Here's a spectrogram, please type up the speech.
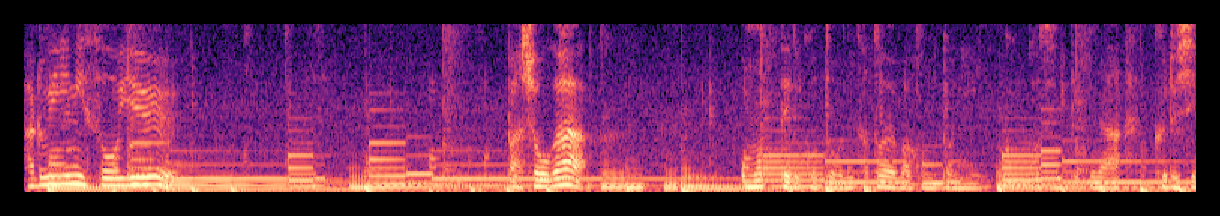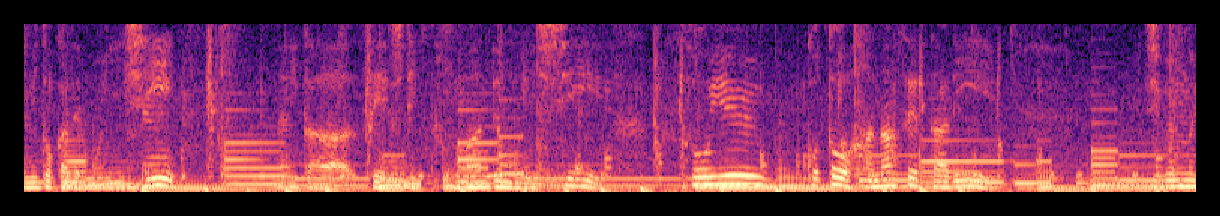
ある意味そういう場所が思ってることをね例えば本当に個人的な苦しみとかでもいいし何か政治的な不満でもいいしそういうことを話せたり自分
